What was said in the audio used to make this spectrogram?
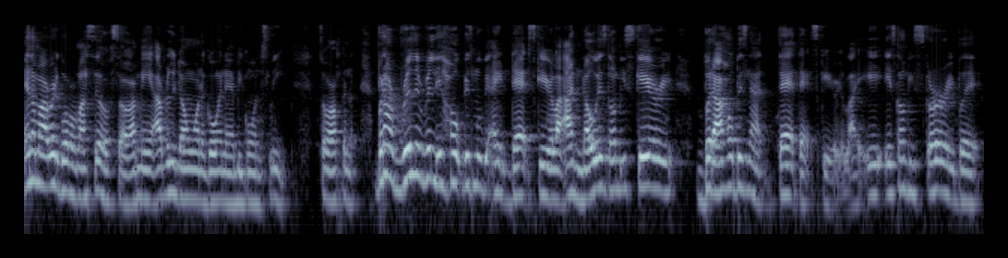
And I'm already going by myself. So, I mean, I really don't want to go in there and be going to sleep. So I'm finna, but I really, really hope this movie ain't that scary. Like, I know it's going to be scary, but I hope it's not that, that scary. Like, it, it's going to be scary, but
